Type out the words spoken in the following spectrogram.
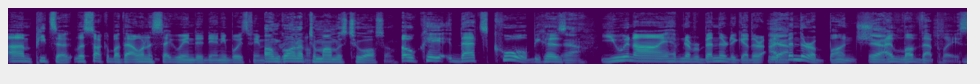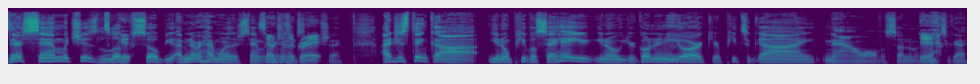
Um, pizza. Let's talk about that. I want to segue into Danny Boy's famous. I'm going up to. Mama's too. Also, Okay, that's cool because Yeah. you and I have never been there together. I've been there a bunch. Yeah. I love that place. Their sandwiches look good. so beautiful. I've never had one of their sandwiches. Sandwiches I are went to sandwich today. I just think, uh, you know, people say, "Hey, you, you know, you're going to New York. You're a pizza guy." Now, all of a sudden, I'm a Yeah. pizza guy.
